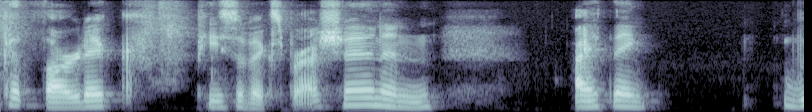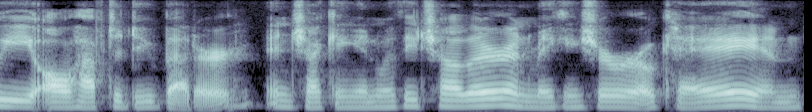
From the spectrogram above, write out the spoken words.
cathartic piece of expression. And I think we all have to do better in checking in with each other and making sure we're okay. And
